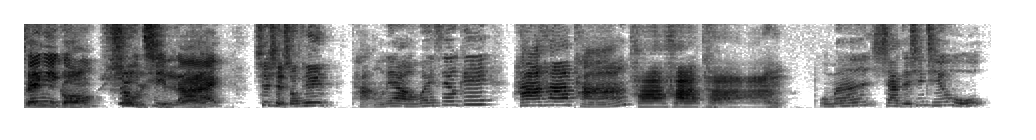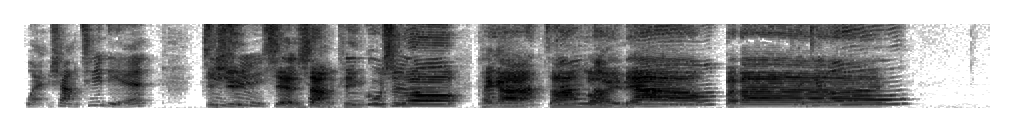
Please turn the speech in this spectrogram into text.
生意狗竖起来。谢谢收听。糖料 vsok 哈哈糖。哈哈糖。我们下个星期五晚上七点继续线上听故事喽大家早磊了拜拜。再见喽。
